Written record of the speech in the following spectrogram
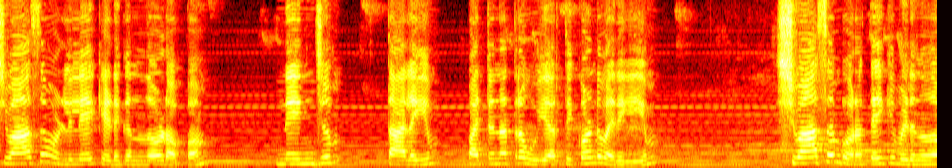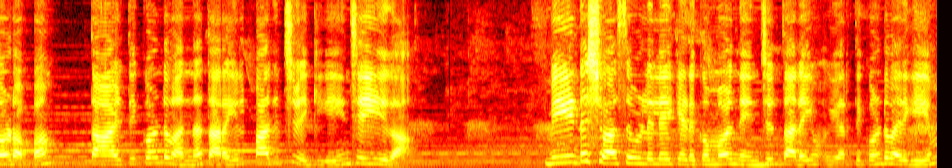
ശ്വാസം ഉള്ളിലേക്ക് എടുക്കുന്നതോടൊപ്പം നെഞ്ചും തലയും പറ്റുന്നത്ര ഉയർത്തിക്കൊണ്ട് വരികയും ശ്വാസം പുറത്തേക്ക് വിടുന്നതോടൊപ്പം താഴ്ത്തിക്കൊണ്ട് വന്ന് തറയിൽ പതിച്ചു വെക്കുകയും ചെയ്യുക. വീണ്ടും ശ്വാസം ഉള്ളിലേക്ക് എടുക്കുമ്പോൾ നെഞ്ചും തലയും ഉയർത്തിക്കൊണ്ട് വരികയും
